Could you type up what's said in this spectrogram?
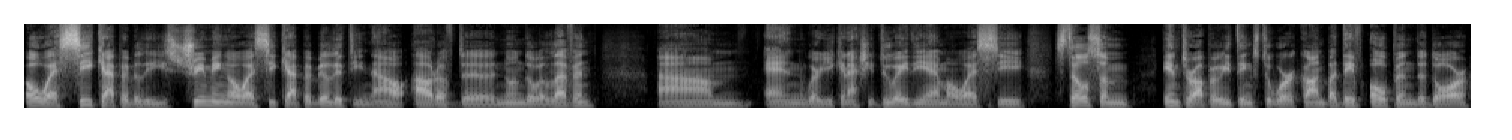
OSC capability, streaming OSC capability now out of the Nuendo 11, um, and where you can actually do ADM OSC. Still some interoperability things to work on, but they've opened the door.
